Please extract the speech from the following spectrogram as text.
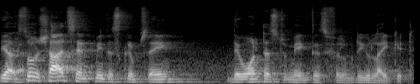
Yeah, so Shad sent me the script saying they want us to make this film. Do you like it?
